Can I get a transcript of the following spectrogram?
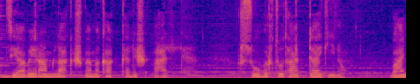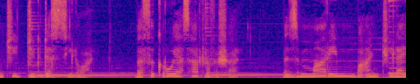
እግዚአብሔር አምላክሽ በመካከልሽ አለ። እርሱ ብርቱ ታዳጊ ነው። በአንቺ እጅግ ደስ ይለዋል፣ በፍቅሩ ያሳርፍሻል። በዝማሬም በአንቺ ላይ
